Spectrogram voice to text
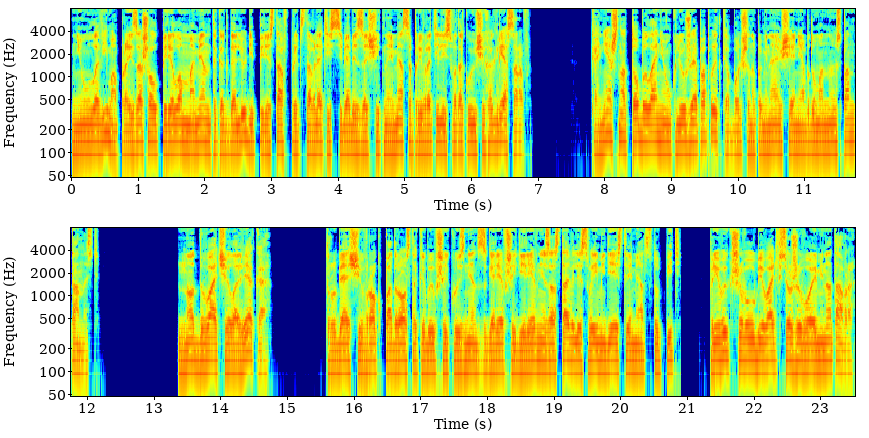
Неуловимо произошел перелом момента, когда люди, перестав представлять из себя беззащитное мясо, превратились в атакующих агрессоров. Конечно, то была неуклюжая попытка, больше напоминающая необдуманную спонтанность. Но два человека, трубящий в рог подросток и бывший кузнец сгоревшей деревни, заставили своими действиями отступить, привыкшего убивать все живое Минотавра.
